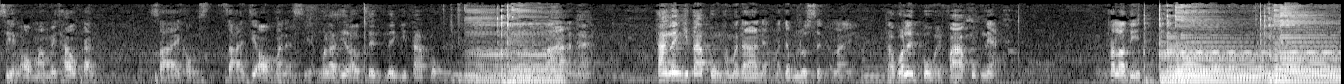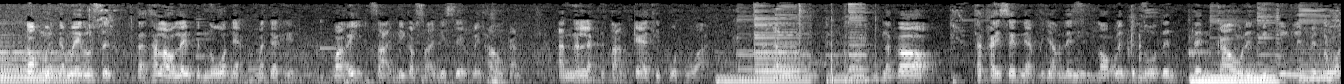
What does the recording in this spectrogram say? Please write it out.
เสียงออกมาไม่เท่ากัน สายของสายที่ออกมาเนี่ยเสียงเวลาที่เราเล่นเล่นกีตาร์โปร่งไฟฟ้าอันนะถ้าเล่นกีตาร์โปร่งธรรมดาเนี่ยมันจะไม่รู้สึกอะไร แต่พอเล่นโปร่งไฟฟ้าปุ๊บเนี่ยถ้าเราดีดก็เหมือนจะไม่รู้สึก แต่ถ้าเราเล่นเป็นโน้ตเนี่ยมันจะเห็น ว่าเอ้สายนี้กับสายนี้เสียงไม่เท่ากัน อันนั้นแหละคือตามแก้ที่ปวดหัวนะครับแล้วก็ถ้าใครเซตเนี่ยพยายามเล่นลองเล่นเป็นโน้ตเล่นเล่นเกาเล่นพิกกิ้งเล่นเป็นโน้ต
